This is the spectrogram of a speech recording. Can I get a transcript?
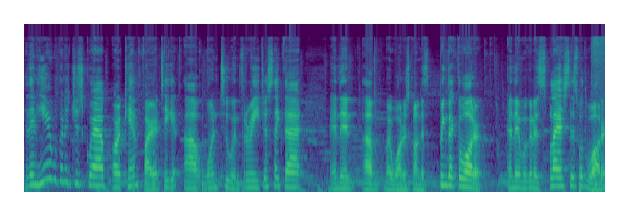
And then here we're gonna just grab our campfire and take it out one, two, and three, just like that. And then um, my water's gone. Let's bring back the water. And then we're gonna splash this with water.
